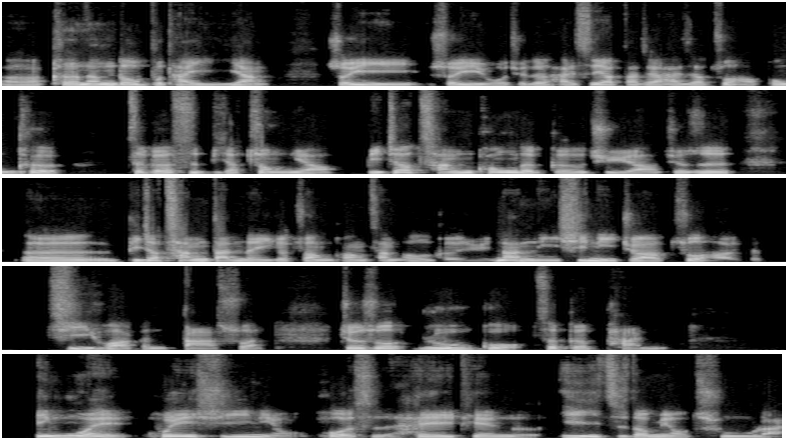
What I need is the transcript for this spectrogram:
呃，可能都不太一样，所以，所以我觉得还是要大家还是要做好功课，这个是比较重要。比较长空的格局啊，就是呃比较长单的一个状况，长空的格局，那你心里就要做好一个计划跟打算，就是说，如果这个盘因为灰犀牛或者是黑天鹅一直都没有出来。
